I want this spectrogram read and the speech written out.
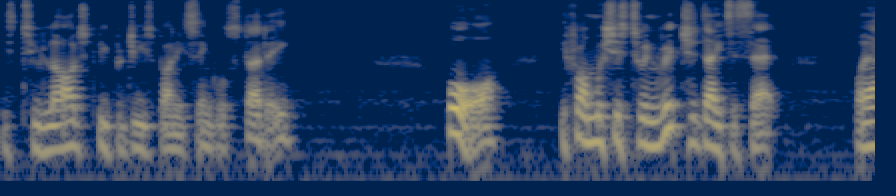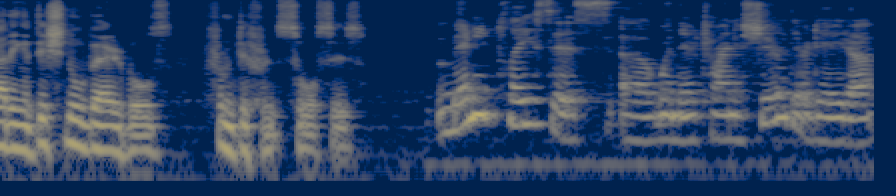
is too large to be produced by any single study, or if one wishes to enrich a data set by adding additional variables from different sources. Many places, uh, when they're trying to share their data,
